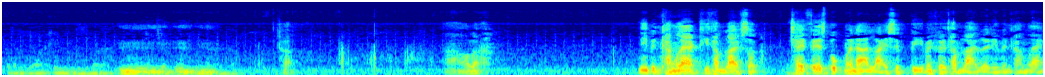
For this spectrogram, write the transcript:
เพราะตอนนี้ยอดขึ้นดีมากอืมเก่งอืมดีอืมมากครับครับ เอาละนี่เป็นครั้งแรกที่ทำไลฟ์สด ใช้ Facebook มานานหลายสิบปี ไม่เคยทำไลฟ์เลยนี่เป็นครั้งแรก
